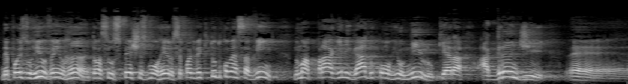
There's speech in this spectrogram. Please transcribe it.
Depois do rio vem o rã, então assim os peixes morreram. Você pode ver que tudo começa a vir numa praga ligado com o rio Nilo, que era a grande é,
